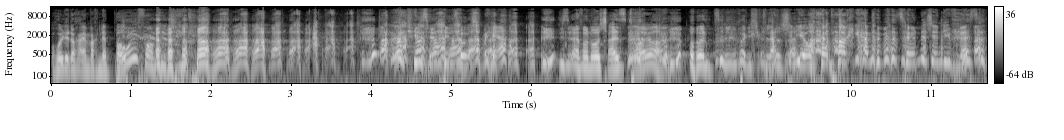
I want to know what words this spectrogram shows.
Hol dir doch einfach eine Bowl vom DJ. die sind nicht so schwer. die sind einfach nur scheiß teuer und Ich klatsche auch einfach gerne persönlich in die Fresse.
